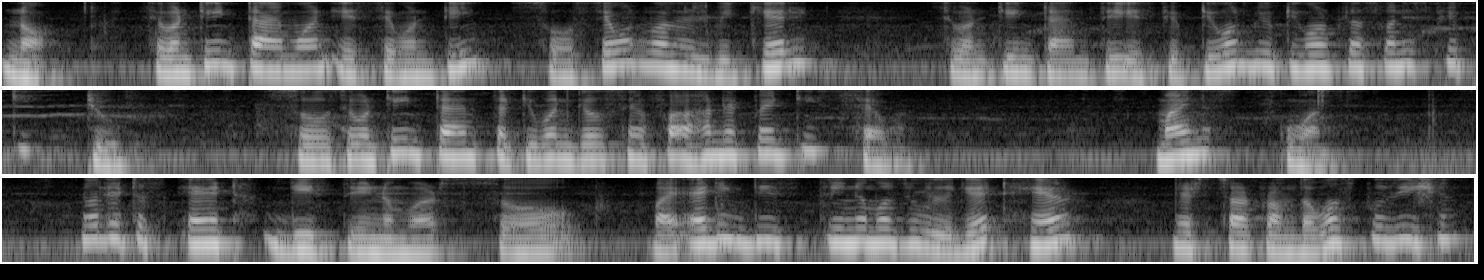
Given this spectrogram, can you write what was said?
no. 17 times 1 is 17 so 7 1 will be carried. 17 times 3 is 51 51 plus 1 is 52 so 17 times 31 gives him 527 minus 1 now let us add these three numbers. So by adding these three numbers we will get here. Let's start from the ones position.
